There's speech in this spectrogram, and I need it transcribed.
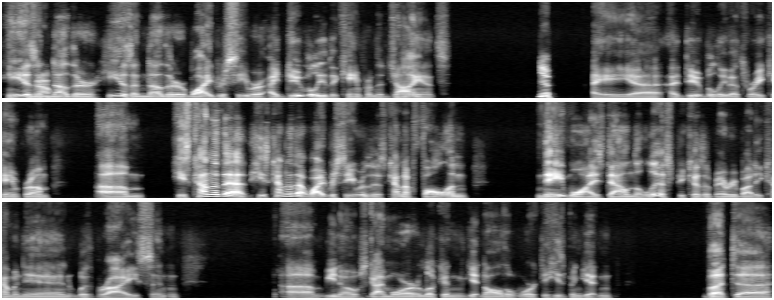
He is No. another. He is another wide receiver. I do believe that came from the Giants. I uh, I do believe that's where he came from. Um, he's kind of that. He's kind of that wide receiver that's kind of fallen name wise down the list because of everybody coming in with Bryce and um, you know, Skyy Moore looking getting all the work that he's been getting. But uh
